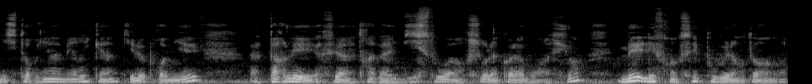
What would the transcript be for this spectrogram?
historien américain qui le premier a parlé, a fait un travail d'histoire sur la collaboration, mais les Français pouvaient l'entendre.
